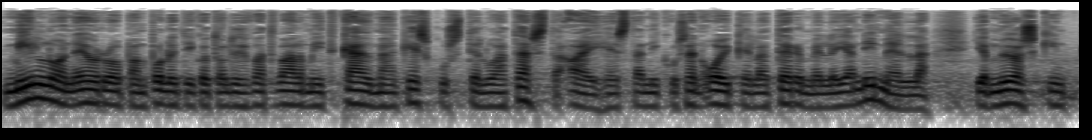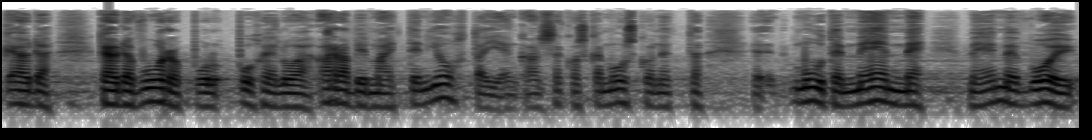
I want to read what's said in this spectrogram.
milloin Euroopan poliitikot olisivat valmiit käymään keskustelua tästä aiheesta niin kuin sen oikealla termellä ja nimellä ja myöskin käydä, käydä vuoropuhelua arabimaiden johtajien kanssa, koska mä uskon, että muuten me emme, me emme voi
